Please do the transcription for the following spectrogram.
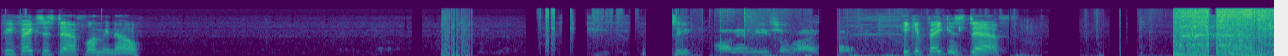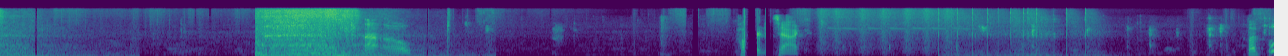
If he fakes his death, let me know. See, How did he survive that? he can fake his death. Uh-oh. Heart attack. But boy,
